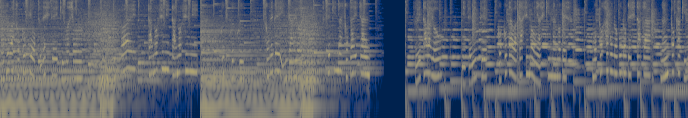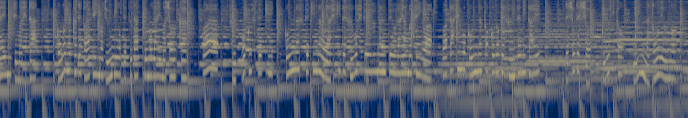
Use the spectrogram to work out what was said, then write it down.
まずはそこにお連れしていきましょう。わーい、楽しみ楽しみ。ふふふ、それでいいんだよ。素敵な素材ちゃん。着いたわよ。見て見て、ここが私のお屋敷なので。元はボロボロでしたが、なんとか綺麗にしました。この中でパーティーの準備を手伝ってもらいましょうか。わあ、すっごく素敵こんな素敵なお屋敷で過ごしているなんて羨ましいわ。私もこんなところで住んでみたい。でしょでしょ、来る人、ウィーンなそういうの。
